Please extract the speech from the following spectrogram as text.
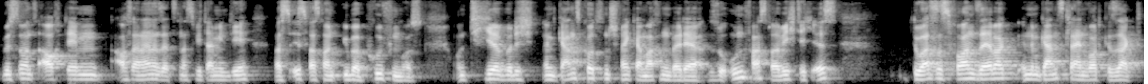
müssen wir uns auch dem auseinandersetzen, dass Vitamin D was ist, was man überprüfen muss. Und hier würde ich einen ganz kurzen Schwenker machen, weil der so unfassbar wichtig ist. Du hast es vorhin selber in einem ganz kleinen Wort gesagt.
